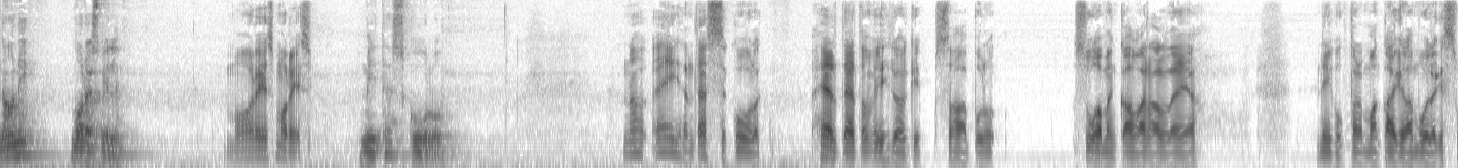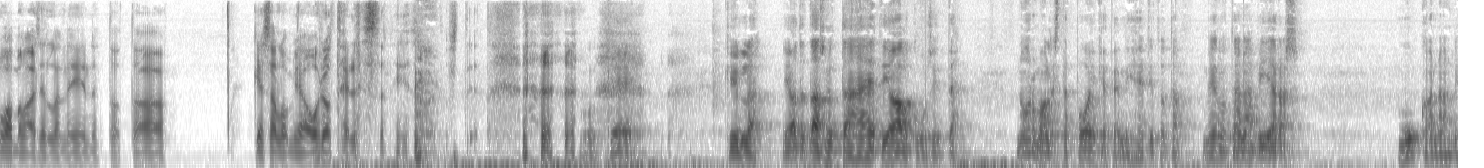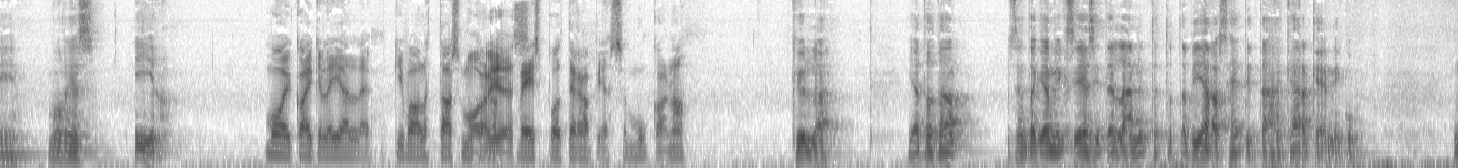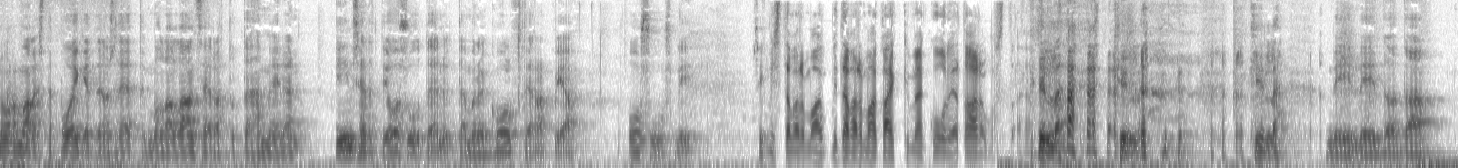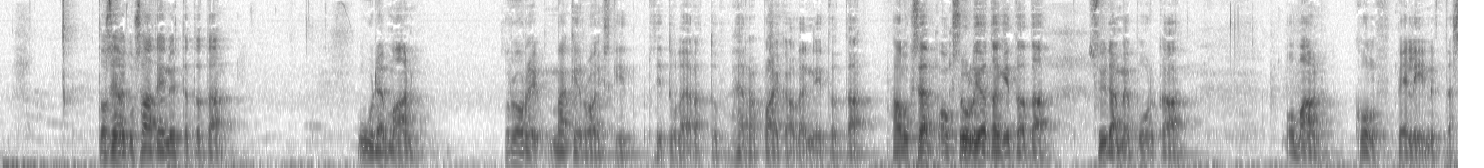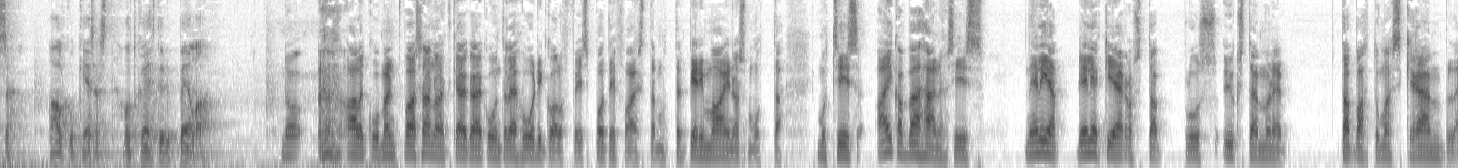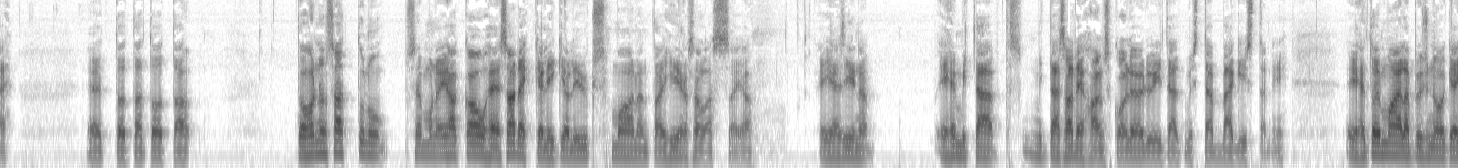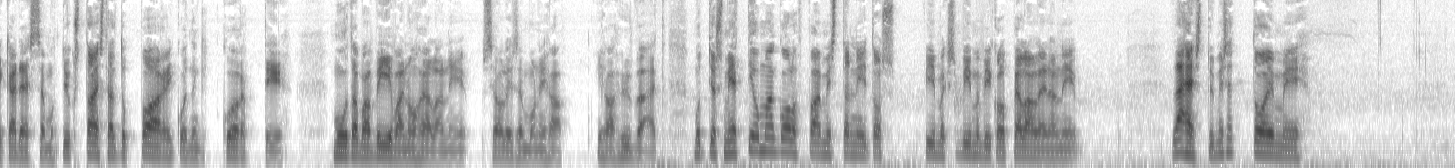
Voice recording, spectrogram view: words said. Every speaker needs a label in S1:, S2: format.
S1: No niin, morjes Ville.
S2: Morjes, morjes.
S1: Mitäs kuuluu?
S2: No eihän tässä kuule. Helteet on vihdoinkin saapunut Suomen kamaralle ja niin kuin varmaan kaikilla muillakin suomalaisilla, niin tota, kesälomia odotellessa niin sanotusti.
S1: Okei, okay. kyllä. Ja otetaan nyt tähän heti alkuun sitten normaalista poiketen, niin heti tota, meillä on tänään vieras mukana, niin morjes Iiro.
S3: Moi kaikille jälleen. Kiva olla taas mukana Morjes. baseball-terapiassa mukana.
S1: Kyllä. Ja tota, sen takia, miksi esitellään nyt tota vieras heti tähän kärkeen niin kuin normaalista poiketen on se, että me ollaan lanseerattu tähän meidän inserttiosuuteen nyt tämmöinen golfterapia-osuus, niin
S2: Mistä varmaan, mitä varmaan kaikki meidän kuulijat arvostaa.
S1: Kyllä, kyllä, kyllä. Niin, niin tota, tosiaan kun saatiin nyt tota, Uudenmaan Rory McIlroyksikin tituleerattu herra paikalle, niin tota, haluatko onko sinulla jotakin tota, sydämen purkaa omaan golf-peliin nyt tässä alkukesästä? Oletko ehtinyt pelaa?
S3: No alkuun mä nyt vaan sanoin, että käykää kuuntelee huudigolfia Spotifysta, mutta pieni mainos, mutta, mutta siis aika vähän, siis neljä, neljä kierrosta plus yksi tämmöinen tapahtuma Scramble – että tota, tota, Tuohon on sattunut semmoinen ihan kauhea sadekelikin oli yksi maanantai Hirsalassa ja eihän siinä, eihän mitään, mitään sadehanskoa löydy itseltä mistään bagista, niin eihän toi mailla pysynyt oikein kädessä, mutta yksi taisteltu paari kuitenkin korttiin muutaman viivan ohella, niin se oli semmoinen ihan, ihan hyvä. Mutta jos miettii omaa golfaamista, niin tuossa viimeksi viime viikolla pelanneena, niin lähestymiset toimii,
